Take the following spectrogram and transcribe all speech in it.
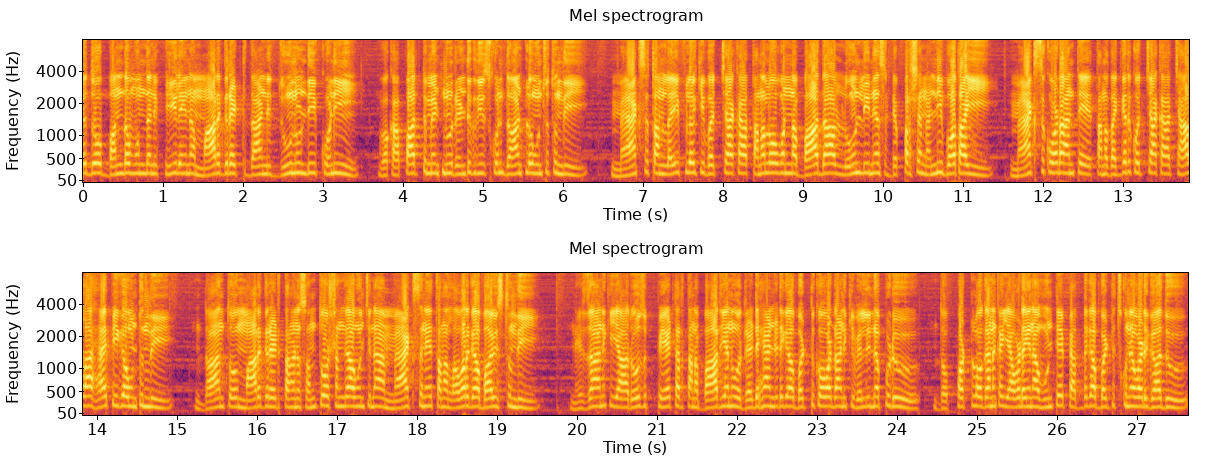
ఏదో బంధం ఉందని ఫీల్ అయిన మార్గరెట్ దాన్ని జూ నుండి కొని ఒక అపార్ట్మెంట్ను రెంట్కు తీసుకొని దాంట్లో ఉంచుతుంది. మ్యాక్స్ తన లైఫ్లోకి వచ్చాక తనలో ఉన్న బాధ లోన్లీనెస్ డిప్రెషన్ అన్నీ పోతాయి. మ్యాక్స్ కూడా అంతే తన దగ్గరకు వచ్చాక చాలా హ్యాపీగా ఉంటుంది. దాంతో మార్గరెట్ తనను సంతోషంగా ఉంచిన మ్యాక్స్నే తన లవర్గా భావిస్తుంది. నిజానికి ఆ రోజు పీటర్ తన భార్యను రెడ్ హ్యాండెడ్గా పట్టుకోవడానికి వెళ్ళినప్పుడు దుప్పట్లో గనక ఎవడైనా ఉంటే పెద్దగా పట్టించుకునేవాడు కాదు.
